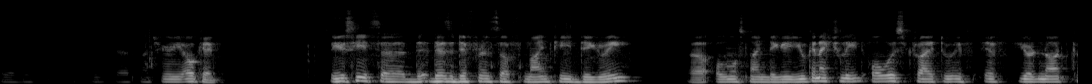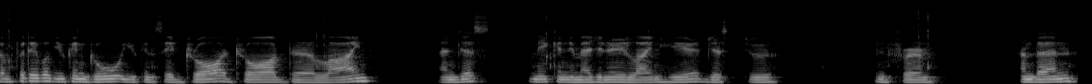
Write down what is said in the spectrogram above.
So just take that material. Okay. So you see it's a, there's a difference of 90 degree, uh, almost 9 degree. You can actually always try to, if, if you're not comfortable, you can go, you can say draw, draw the line and just make an imaginary line here just to confirm. And then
